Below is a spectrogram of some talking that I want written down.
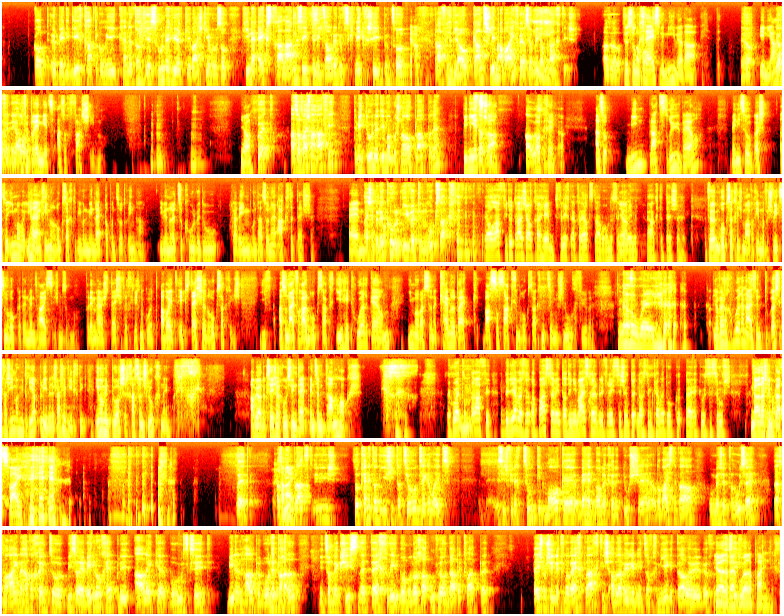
geht etwa in die gleiche Kategorie, kennen da die Sonnenhütchen, weißt du, die, die so hinten extra lang sind, damit es auch nicht aufs Knick schiebt und so. Ja. Das finde ich auch ganz schlimm, aber eigentlich wäre es ja mega praktisch. Also, Für so einen Käse wie mich wäre da ja. genial. Ja, ich, ich verbrenne jetzt also fast immer. Mhm. Mhm. Ja. Gut. Also, also weißt du, Raffi, damit du nicht immer musst nachplappern Bin ich jetzt, dran? Okay. Ja. Also, mein Platz 3 wäre, wenn ich so, weißt also immer, ich habe eigentlich immer einen Rucksack dabei, wo ich meinen Laptop und so drin habe. Ich bin noch nicht so cool wie du, Karim, und habe so eine Aktentasche. Ähm, das ist aber nicht cool, ich will einen Rucksack. ja, Raffi, du traust auch kein Hemd. Vielleicht erklärt es da, warum das der ja. Karim eine Aktentasche hat. Dafür im Rucksack ist man einfach immer verschwitzt im Rücken, wenn es heiß ist im Sommer. Von dem her ist die Tasche vielleicht gleich noch gut. Aber jetzt, ob es Tasche oder Rucksack ist, ich, also nein, vor allem Rucksack, ich hätte hure gern immer weißt, so einen Camelback-Wassersack im Rucksack mit so einem Schlauch führen. No way. ja, wäre doch hure nice, wenn du, weißt, du kannst immer hydriert bleiben, das ist auch wichtig. Immer wenn du Durst hast, kannst du einen Schluck nehmen. Aber ja, du siehst auch aus wie ein Depp, wenn du im Tram hockst. Ja gut, und Raffi, bei dir würde es noch passen, wenn du deine Maiskölbli frisst und dort noch aus dem Camelback raussaufst. Ja, das ist mein Platz 2. Gut. Also ah, mein Platz 3 ist, so kennt ihr die Situation, sagen wir jetzt, es ist vielleicht Sonntagmorgen, man hat noch nicht können duschen oder weiß nicht was und man sollte raus. dass man eigentlich einfach könnte so wie so ein Velokäppli anlegen, wo aussieht wie ein halber Volleyball mit so einem geschissenen Dächli, wo man noch auf und ab klappen kann. Das ist wahrscheinlich noch recht praktisch, aber da würde ich mir jetzt einfach nie getrauen. Weil wirklich ja, das wäre hure peinlich.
